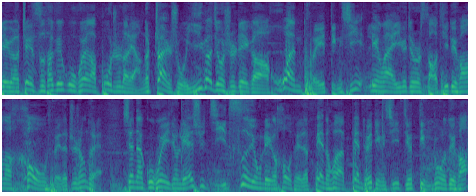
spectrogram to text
这个这次他给顾辉呢布置了两个战术，一个就是这个换腿顶膝，另外一个就是扫踢对方的后腿的支撑腿。现在顾辉已经连续几次用这个后腿的变换变腿顶膝，已经顶住了对方。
